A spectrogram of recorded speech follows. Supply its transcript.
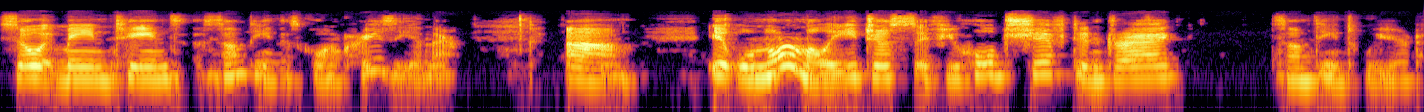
so it maintains something that's going crazy in there. Um, it will normally just, if you hold shift and drag, something's weird.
